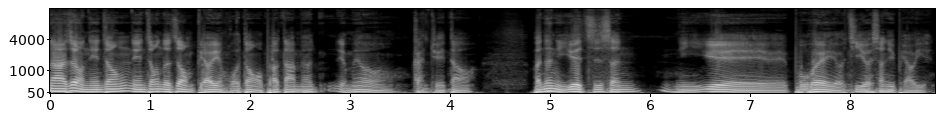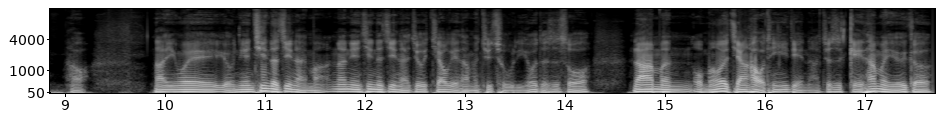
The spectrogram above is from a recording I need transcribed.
那这种年终年终的这种表演活动，我不知道大家有没有没有感觉到？反正你越资深，你越不会有机会上去表演。好，那因为有年轻的进来嘛，那年轻的进来就交给他们去处理，或者是说让他们，我们会讲好听一点呢，就是给他们有一个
